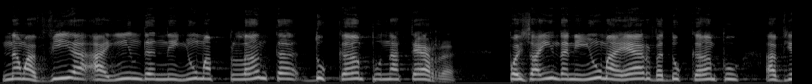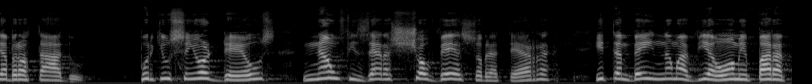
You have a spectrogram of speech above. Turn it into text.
Não havia ainda nenhuma planta do campo na terra, pois ainda nenhuma erva do campo havia brotado, porque o Senhor Deus não fizera chover sobre a terra, e também não havia homem para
